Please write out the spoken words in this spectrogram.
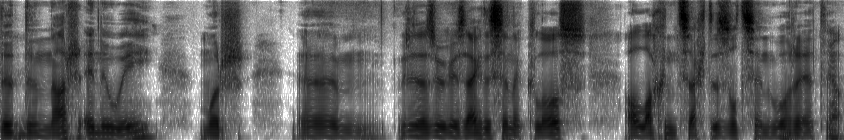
De, de nar in a way, maar ehm, er is dat zo gezegd, dat zijn een Klaus al lachend zag de zot zijn waarheid. Ja,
